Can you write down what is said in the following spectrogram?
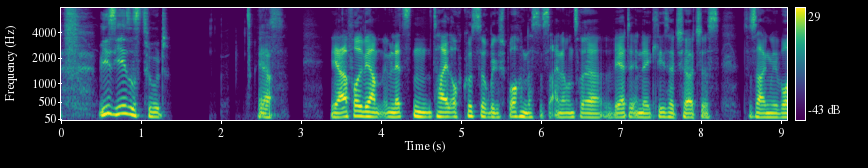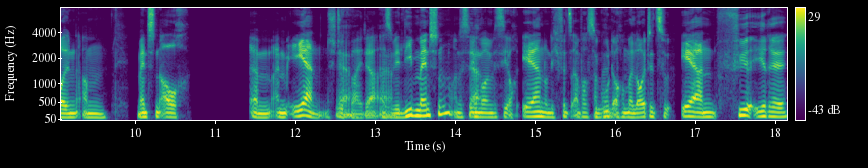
Wie es Jesus tut. Yes. Ja. Ja, voll. Wir haben im letzten Teil auch kurz darüber gesprochen, dass das einer unserer Werte in der Ecclesia Church ist, zu sagen, wir wollen ähm, Menschen auch ähm, ehren, ein Stück ja, weit, ja. Also ja. wir lieben Menschen und deswegen ja. wollen wir sie auch ehren und ich finde es einfach so Amen. gut, auch immer Leute zu ehren für ihre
